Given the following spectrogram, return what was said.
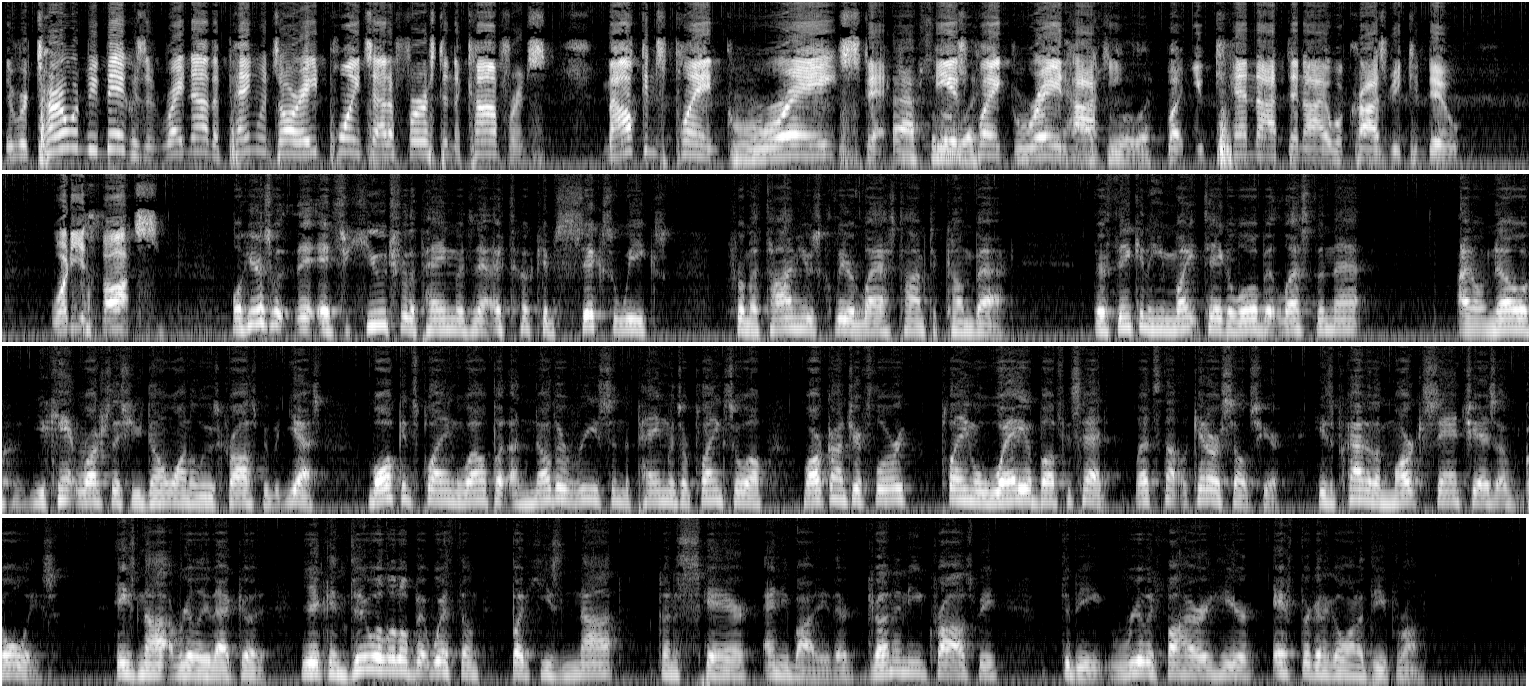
The return would be big because right now the Penguins are eight points out of first in the conference. Malkin's playing great stick. Absolutely. He is playing great hockey, Absolutely. but you cannot deny what Crosby can do. What are your thoughts? Well, here's what it's huge for the Penguins now. It took him six weeks from the time he was cleared last time to come back. They're thinking he might take a little bit less than that. I don't know. You can't rush this. You don't want to lose Crosby. But yes, Malkin's playing well, but another reason the Penguins are playing so well, Marc-Andre Fleury playing way above his head. Let's not kid ourselves here. He's kind of the Mark Sanchez of goalies. He's not really that good. You can do a little bit with him, but he's not going to scare anybody. They're going to need Crosby to be really firing here if they're going to go on a deep run.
